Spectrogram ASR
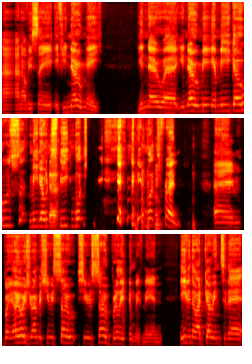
and obviously, if you know me, you know uh, you know me, amigos. Me don't Yeah. speak much much French, um, but I always remember she was so she was so brilliant with me, and even though I'd go into the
